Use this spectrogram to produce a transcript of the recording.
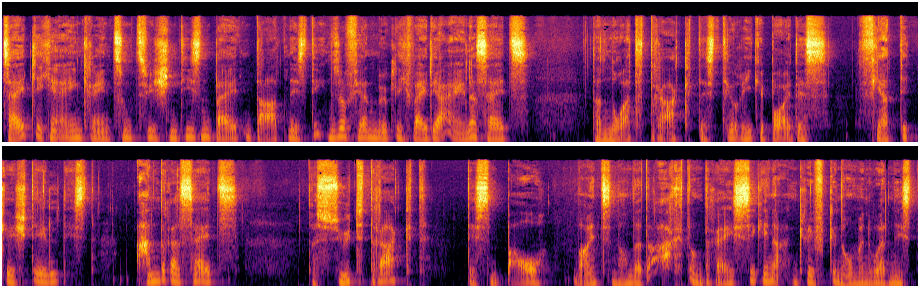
zeitliche Eingrenzung zwischen diesen beiden Daten ist insofern möglich, weil ja einerseits der Nordtrakt des Theoriegebäudes fertiggestellt ist, andererseits der Südtrakt, dessen Bau 1938 in Angriff genommen worden ist,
